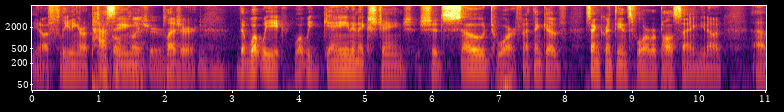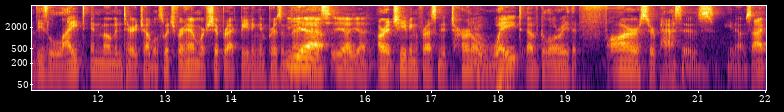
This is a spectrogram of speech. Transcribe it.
you know a fleeting or a passing pleasure, pleasure, right. Mhm. that what we what we gain in exchange should so dwarf. And I think of Second Corinthians four, where Paul's saying, you know. Uh, these light and momentary troubles, which for him were shipwreck, beating, imprisonment, you know, Yes. Yeah. Yeah. are achieving for us an eternal weight of glory that far surpasses you know so i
